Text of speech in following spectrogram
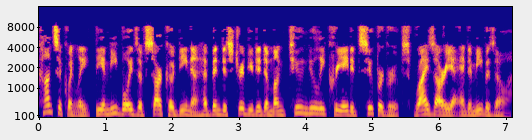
Consequently, the amoeboids of Sarcodina have been distributed among two newly created supergroups, Rhizaria and Amoebozoa.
